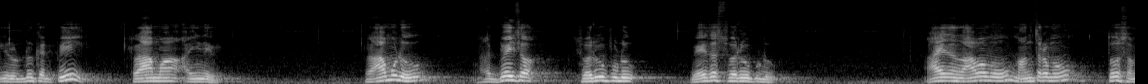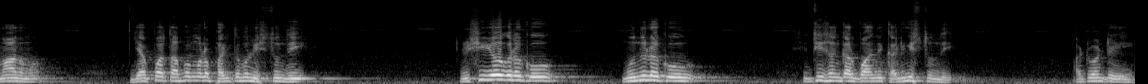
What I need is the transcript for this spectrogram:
ఈ రెండు కలిపి రామ అయినవి. రాముడు అద్వైత స్వరూపుడు వేద స్వరూపుడు ఆయన నామము మంత్రముతో సమానము. జప తపముల ఫలితములు ఇస్తుంది. ఋషియోగులకు మునులకు సిద్ధి సంకల్పాన్ని కలిగిస్తుంది. అటువంటి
